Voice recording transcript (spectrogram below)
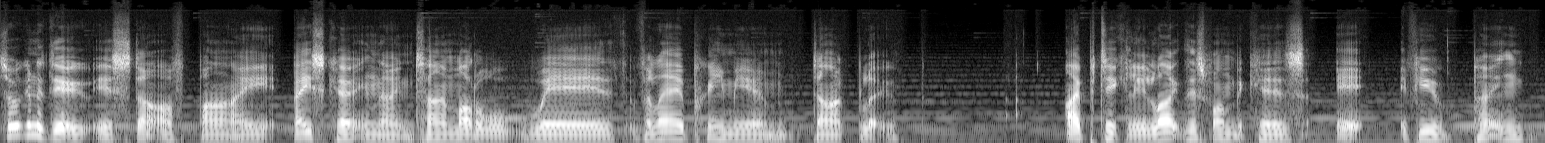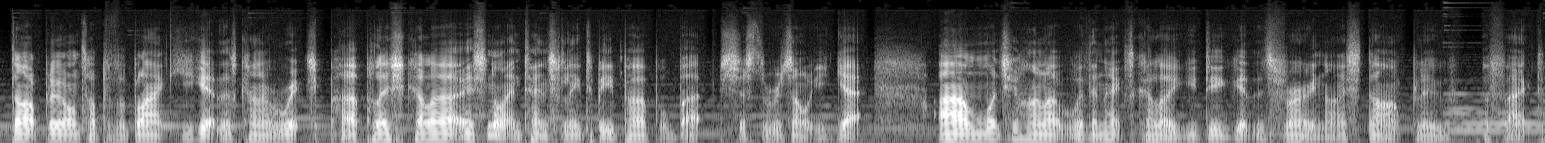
So what we're going to do is start off by base coating the entire model with Vallejo Premium Dark Blue. I particularly like this one because it, if you're putting dark blue on top of a black, you get this kind of rich purplish colour. It's not intentionally to be purple, but it's just the result you get. Um, once you highlight with the next colour, you do get this very nice dark blue effect.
